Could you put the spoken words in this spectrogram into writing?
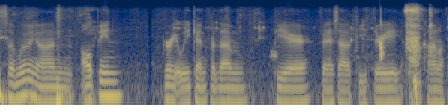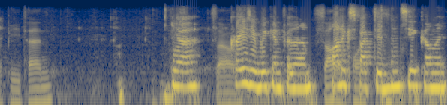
so moving on, Alpine, great weekend for them. Pierre finished out a P three, Ocon with a P ten. yeah, So crazy weekend for them. Solid Unexpected. Didn't see it coming.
